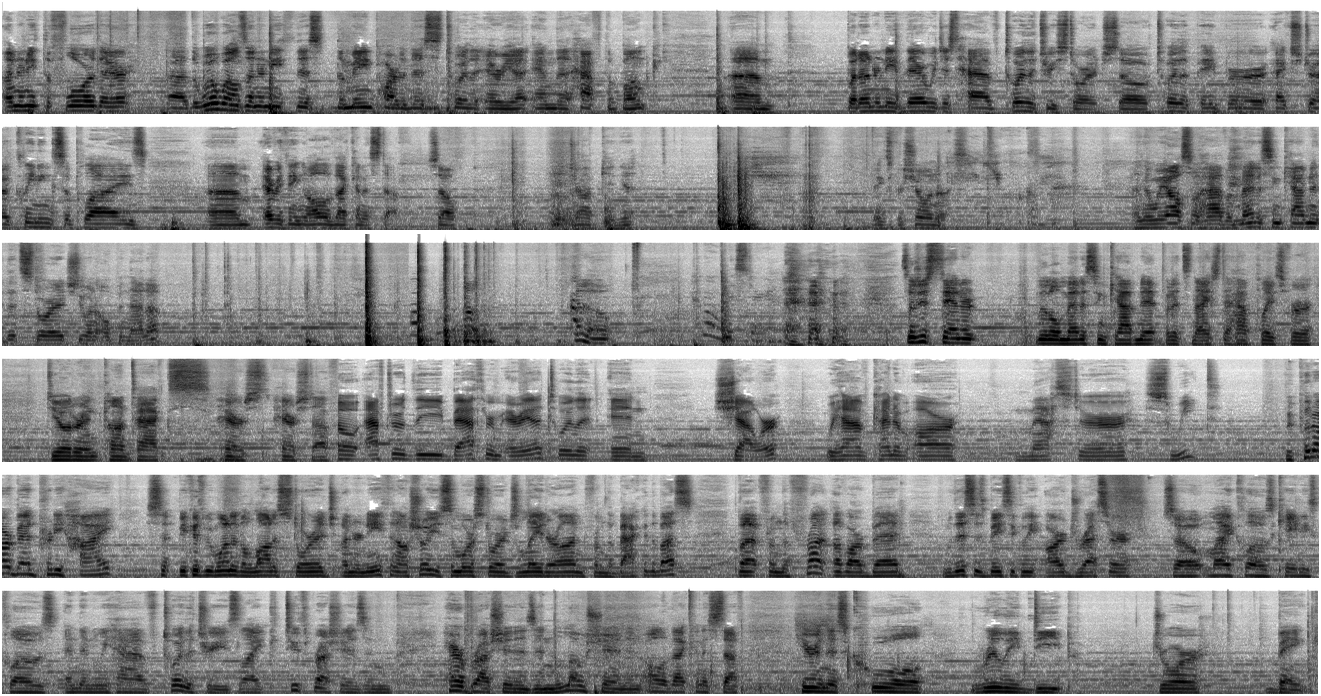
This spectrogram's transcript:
Underneath the floor there, uh, the wheel well's underneath this, the main part of this toilet area and the half the bunk. Um, but underneath there we just have toiletry storage. So toilet paper, extra cleaning supplies, um, everything, all of that kind of stuff. So, good job, Kenya. Thanks for showing us. And then we also have a medicine cabinet that's storage. Do you want to open that up? Hello. Hello, mister. so just standard little medicine cabinet, but it's nice to have place for deodorant, contacts, hair, hair stuff. So after the bathroom area, toilet and shower, we have kind of our master suite. We put our bed pretty high because we wanted a lot of storage underneath and I'll show you some more storage later on from the back of the bus. But from the front of our bed, this is basically our dresser. So my clothes, Katie's clothes, and then we have toiletries like toothbrushes and hairbrushes and lotion and all of that kind of stuff here in this cool, really deep drawer bank.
